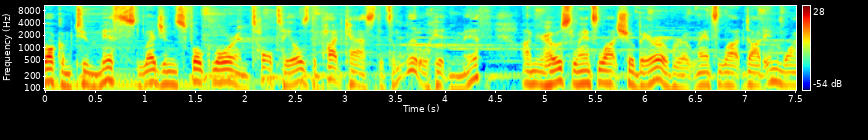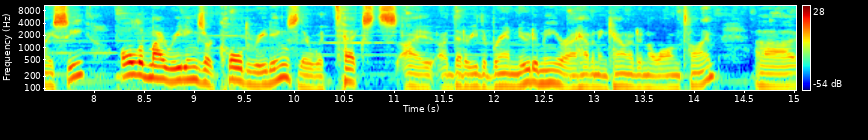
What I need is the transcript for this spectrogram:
Welcome to Myths, Legends, Folklore, and Tall Tales, the podcast that's a little hit and myth. I'm your host, Lancelot Schaubert, over at lancelot.nyc. All of my readings are cold readings. They're with texts I, uh, that are either brand new to me or I haven't encountered in a long time. Uh,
